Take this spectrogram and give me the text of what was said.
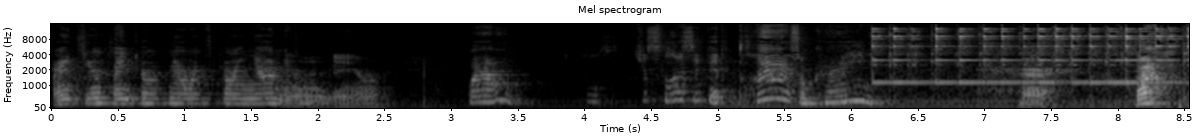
I seriously don't know what's going on in there. Well, just listen to the class, okay? Uh, what?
